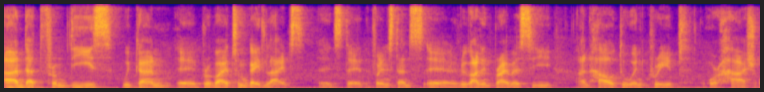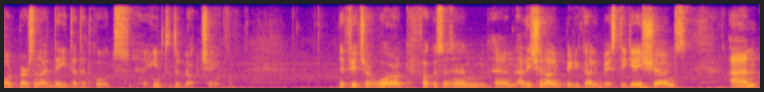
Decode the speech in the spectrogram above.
and that from these we can uh, provide some guidelines instead, for instance, uh, regarding privacy and how to encrypt or hash all personal data that goes uh, into the blockchain. The future work focuses on, on additional empirical investigations and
